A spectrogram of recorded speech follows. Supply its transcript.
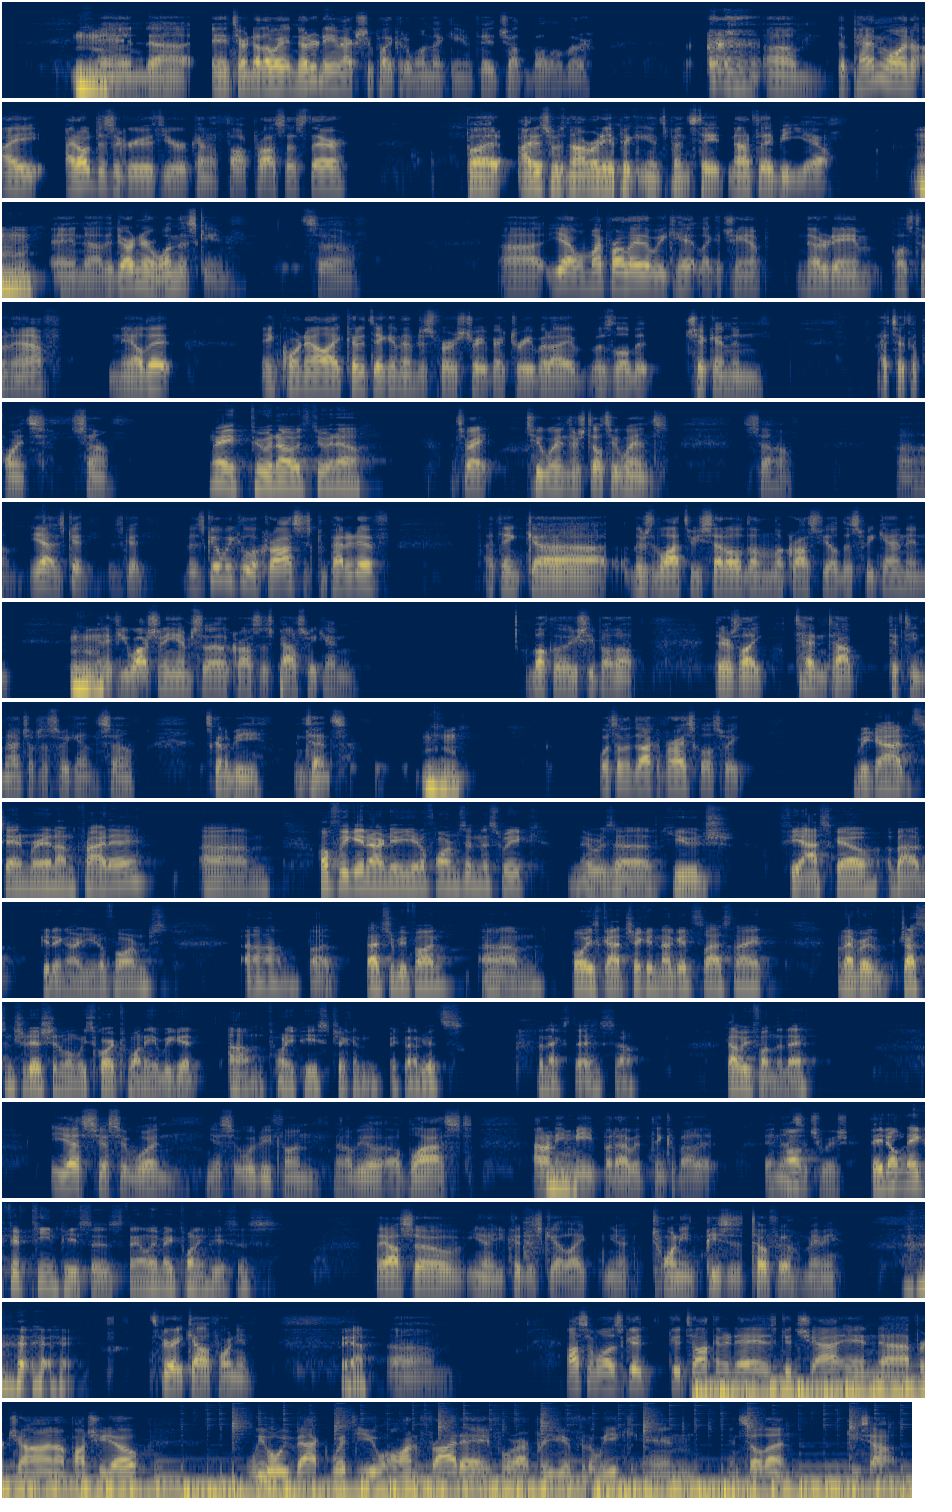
Mm-hmm. And uh, and it turned out that way. Notre Dame actually probably could have won that game if they had shot the ball a little better. um, the Penn one, I I don't disagree with your kind of thought process there, but I just was not ready to pick against Penn State. Not after they beat Yale, mm-hmm. and uh, the Dardanelle won this game. So, uh, yeah, well, my parlay that week hit like a champ. Notre Dame plus two and a half, nailed it in Cornell, I could have taken them just for a straight victory, but I was a little bit chicken and I took the points. So, hey, two and zero oh is two and zero. Oh. That's right. Two wins are still two wins. So, um, yeah, it was good. It was good. It was a good week of lacrosse. It's competitive. I think uh, there's a lot to be settled on the lacrosse field this weekend, and mm-hmm. and if you watch any MCLA lacrosse this past weekend, buckle your seatbelt up. There's like ten top 15 matchups this weekend, so it's going to be intense. Mm-hmm. What's on the docket for high school this week? We got San Marin on Friday. Um, hopefully, getting our new uniforms in this week. There was a huge fiasco about getting our uniforms, um, but that should be fun. Um, boys got chicken nuggets last night. Whenever Justin tradition, when we score twenty, we get um, twenty piece chicken McNuggets the next day. So that'll be fun today. Yes, yes, it would. Yes, it would be fun. That'll be a, a blast. I don't mm-hmm. eat meat, but I would think about it in that oh, situation. They don't make 15 pieces. They only make 20 pieces. They also, you know, you could just get like, you know, 20 pieces of tofu, maybe. it's very Californian. Yeah. Um, awesome. Well, it's good, good talking today. It's good chat. And uh, for John, I'm Panchito. We will be back with you on Friday for our preview for the week. And until then, Peace out.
